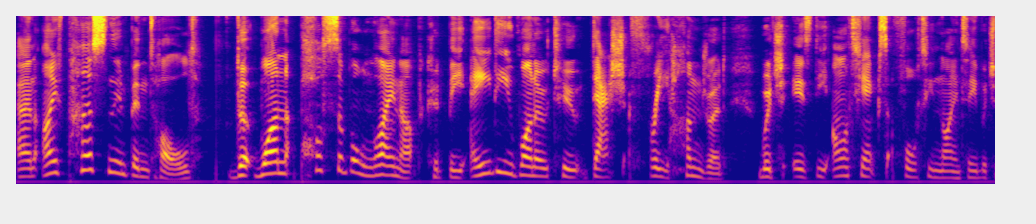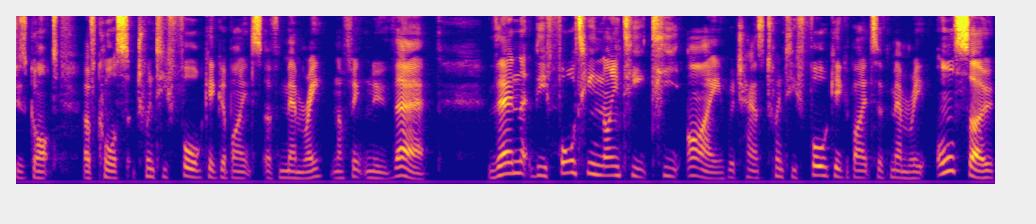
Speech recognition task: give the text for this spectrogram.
And I've personally been told that one possible lineup could be AD102-300, which is the RTX 4090, which has got, of course, 24 gigabytes of memory, nothing new there. Then the 4090 Ti, which has 24 gigabytes of memory, also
